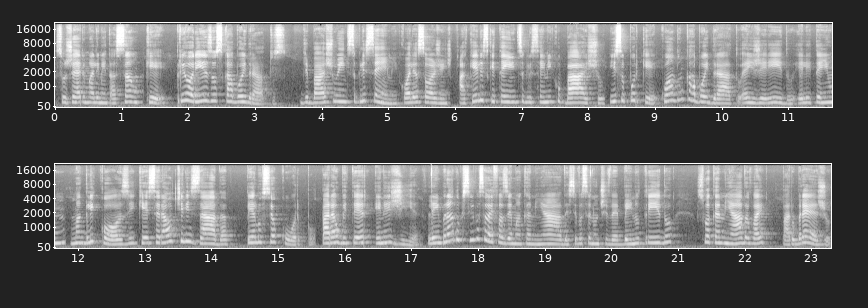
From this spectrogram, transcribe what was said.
sugere uma alimentação que prioriza os carboidratos de baixo índice glicêmico. Olha só, gente, aqueles que têm índice glicêmico baixo. Isso porque quando um carboidrato é ingerido, ele tem um, uma glicose que será utilizada pelo seu corpo para obter energia. Lembrando que se você vai fazer uma caminhada e se você não estiver bem nutrido, sua caminhada vai para o brejo.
